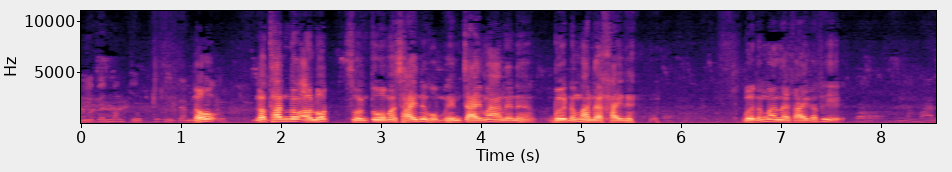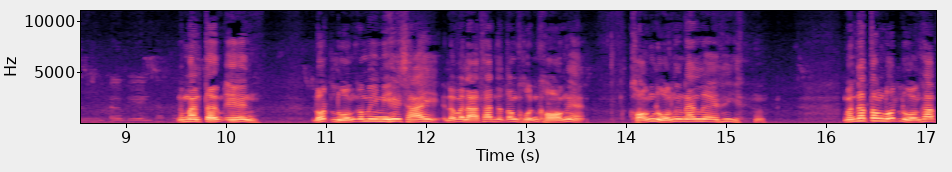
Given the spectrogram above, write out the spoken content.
มีเป็นบางจุดที่มีเป็นแล้วจุดแล้วท่านต้องเอารถส่วนตัวมาใช้เนี่ยผมเห็นใจมากเลยนะฮะเบิดน้ำมันกับใครเนี่ยเบิดน้ำมันกับใครครับพี่ ก็น้ำมันเติมเองครับน้ำมันเติมเอง รถหลวงก็ไม่มีให้ใช้ แล้วเวลาท่านจะต้องขนของเนี่ย ของหลวงทั้งนั้นเลยที่ มันถ้าต้องรถหลวงครับ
